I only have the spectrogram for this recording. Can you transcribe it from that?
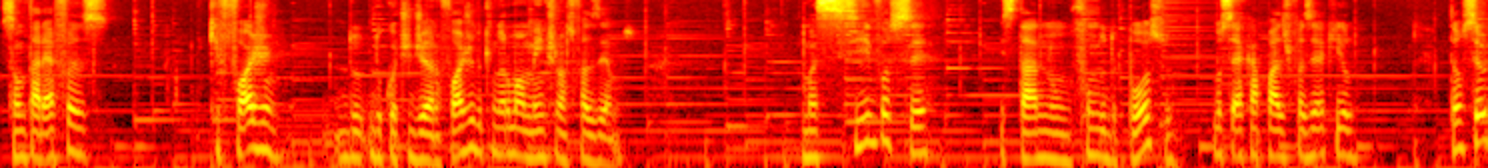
são tarefas que fogem do, do cotidiano, fogem do que normalmente nós fazemos. Mas se você está no fundo do poço, você é capaz de fazer aquilo. Então, se eu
